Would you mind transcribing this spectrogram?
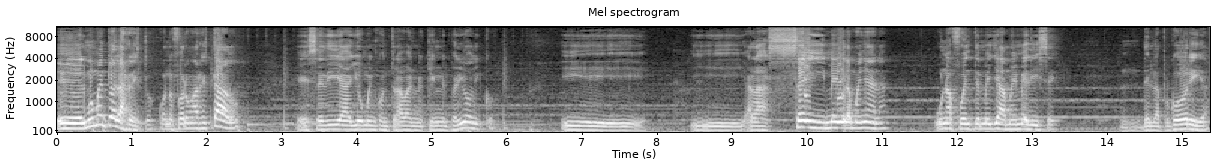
El momento del arresto, cuando fueron arrestados, ese día yo me encontraba aquí en el periódico y, a las seis y media de la mañana una fuente me llama y me dice mm, de la Procuraduría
